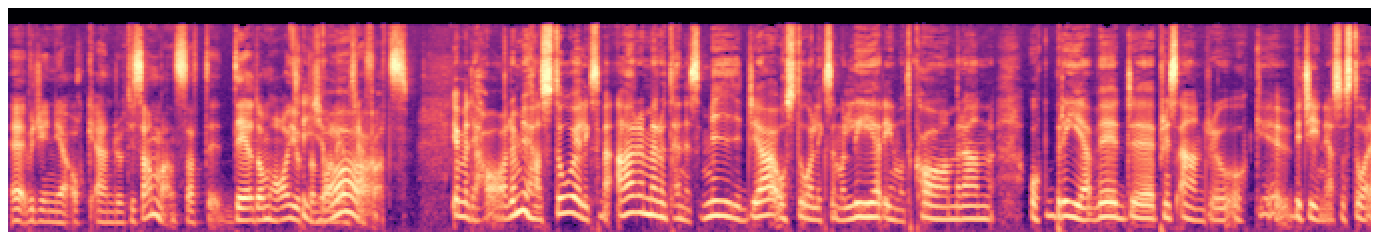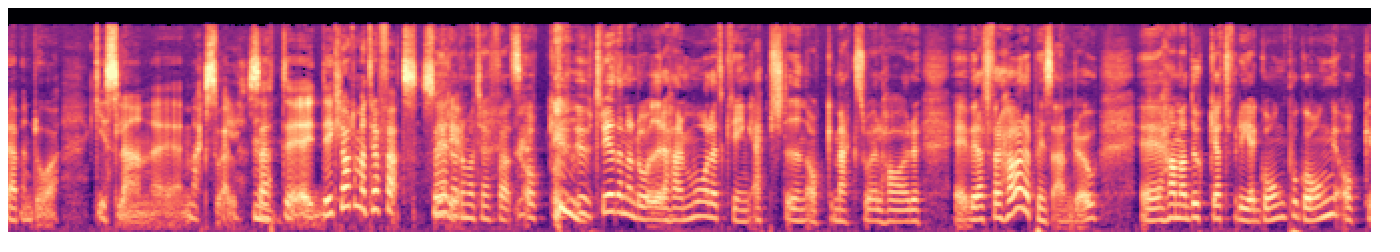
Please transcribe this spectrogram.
eh, Virginia och Andrew tillsammans. Så att det, de har ju uppenbarligen ja. träffats. Ja men det har de ju. Han står liksom med armen runt hennes midja och står liksom och ler in mot kameran. Och bredvid eh, prins Andrew och eh, Virginia så står även då Ghislaine eh, Maxwell. Så mm. att, det är klart de har träffats. Så det är, är det. de har träffats. Och utredarna då i det här målet kring Epstein och Maxwell har velat förhöra prins Andrew. Han har duckat för det gång på gång och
